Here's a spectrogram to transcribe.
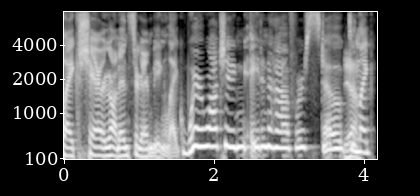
like sharing on Instagram, being like, "We're watching eight and a half. We're stoked," Yeah. and like,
